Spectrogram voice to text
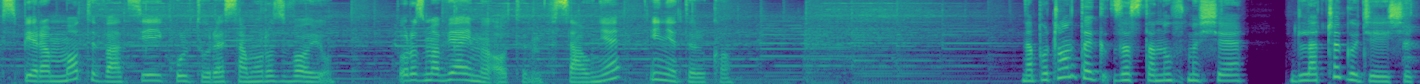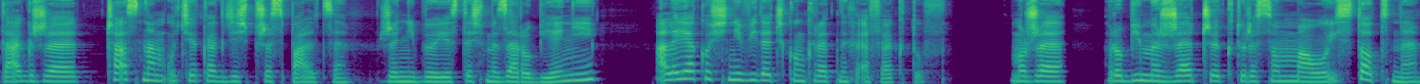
wspieram motywację i kulturę samorozwoju. Porozmawiajmy o tym w saunie i nie tylko. Na początek zastanówmy się, dlaczego dzieje się tak, że czas nam ucieka gdzieś przez palce, że niby jesteśmy zarobieni, ale jakoś nie widać konkretnych efektów. Może robimy rzeczy, które są mało istotne,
